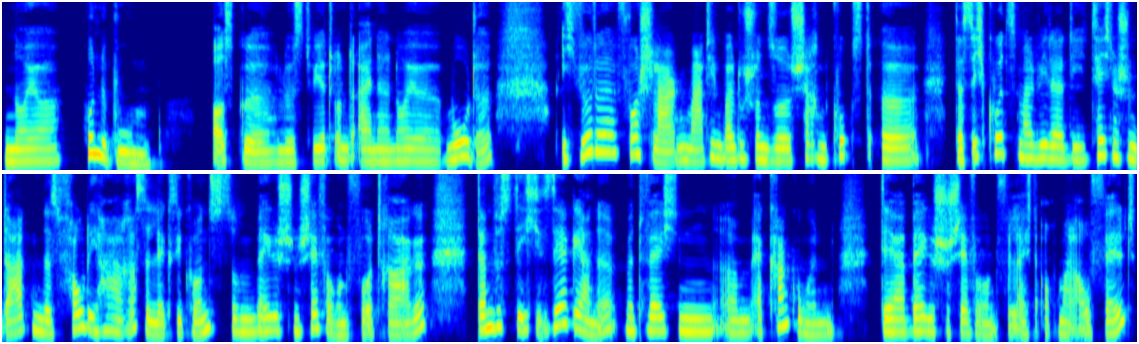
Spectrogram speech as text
neuer Hundeboom ausgelöst wird und eine neue Mode. Ich würde vorschlagen, Martin, weil du schon so scharrend guckst, äh, dass ich kurz mal wieder die technischen Daten des VDH-Rasselexikons zum belgischen Schäferhund vortrage. Dann wüsste ich sehr gerne, mit welchen ähm, Erkrankungen der belgische Schäferhund vielleicht auch mal auffällt.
